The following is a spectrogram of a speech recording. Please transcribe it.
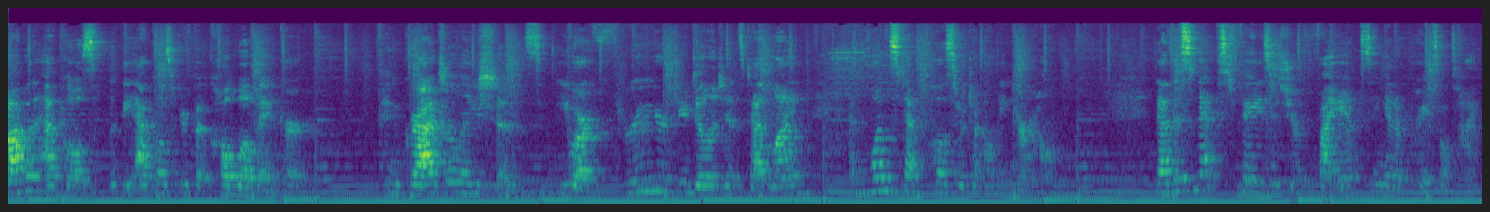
Robynn Eccles with the Eccles Group at Coldwell Banker. Congratulations, you are through your due diligence deadline and one step closer to owning your home. Now this next phase is your financing and appraisal time.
